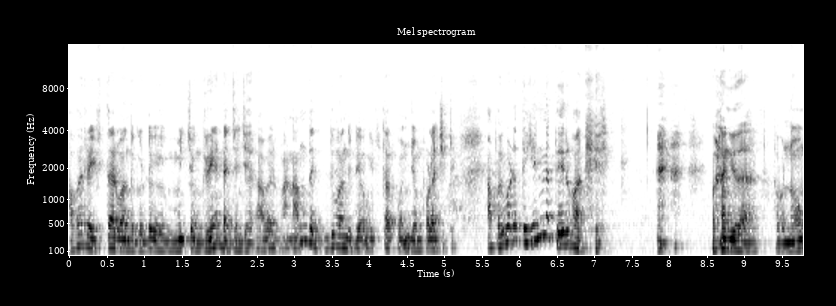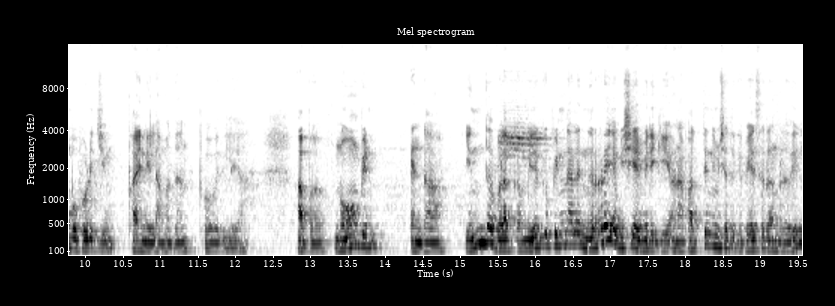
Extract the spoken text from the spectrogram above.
அவர் இஃப்தார் வந்துக்கிட்டு மிச்சம் கிரேண்டாக செஞ்சார். அவர் அந்த இது வந்துட்டு இஃப்தார் கொஞ்சம் பொழைச்சிட்டு. அப்போ இவடத்தை என்ன தெருவாக்கே வழங்குதா அப்போ நோன்பு பிடிச்சும் பயன் இல்லாமல் தான் போகுது இல்லையா? அப்போ நோம்பின் என்றா இந்த விளக்கம் இதுக்கு பின்னால் நிறைய விஷயம் இருக்கு. ஆனால் பத்து நிமிஷத்துக்கு பேசுகிறன்றது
